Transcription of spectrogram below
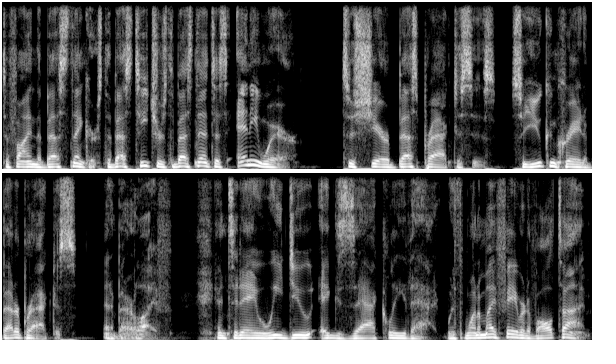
to find the best thinkers, the best teachers, the best dentists anywhere to share best practices so you can create a better practice and a better life. And today we do exactly that with one of my favorite of all time,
